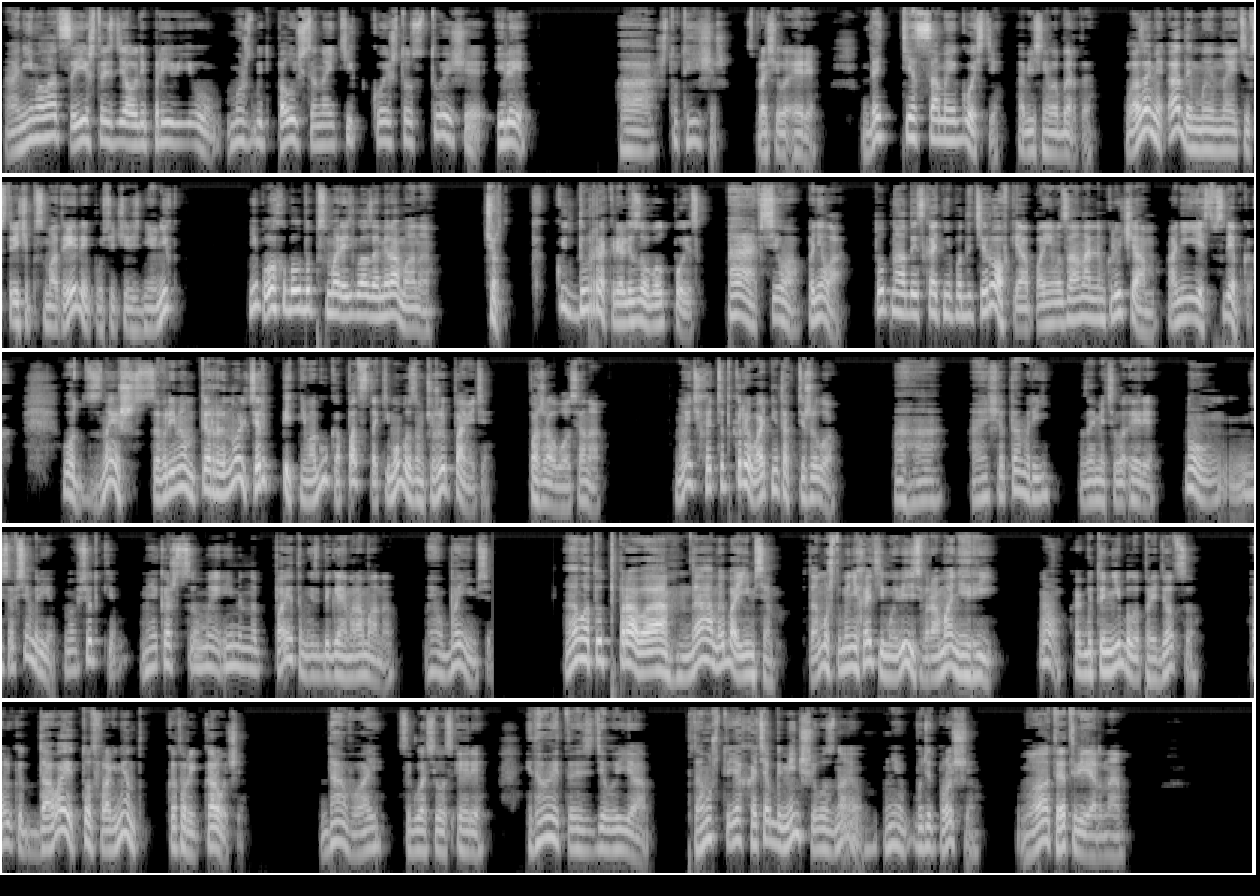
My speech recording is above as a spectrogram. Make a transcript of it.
Они молодцы, что сделали превью. Может быть, получится найти кое-что стоящее или... А что ты ищешь? Спросила Эри. Да те самые гости, объяснила Берта. Глазами Ады мы на эти встречи посмотрели, пусть и через дневник. Неплохо было бы посмотреть глазами Романа. Черт, какой дурак реализовывал поиск. А, все, поняла. Тут надо искать не по датировке, а по эмоциональным ключам. Они есть в слепках. Вот, знаешь, со времен Терры Ноль терпеть не могу копаться таким образом в чужой памяти. Пожаловалась она. Но эти хоть открывать не так тяжело. Ага, а еще там Ри, заметила Эри. Ну, не совсем Ри, но все-таки, мне кажется, мы именно поэтому избегаем романа. Мы его боимся. А вот тут права, да, мы боимся. Потому что мы не хотим увидеть в романе Ри. Ну, как бы то ни было, придется. Только давай тот фрагмент, который короче. Давай, согласилась Эри. И давай это сделаю я. Потому что я хотя бы меньше его знаю. Мне будет проще. Вот это верно.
